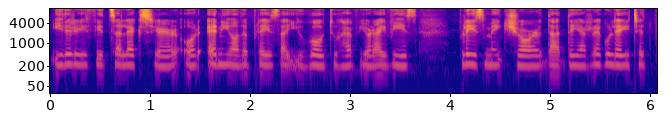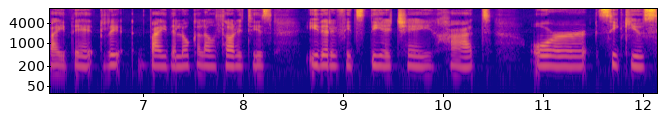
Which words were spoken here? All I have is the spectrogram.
either if it's elixir or any other place that you go to have your ivs please make sure that they are regulated by the re- by the local authorities either if it's dha hat or cqc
